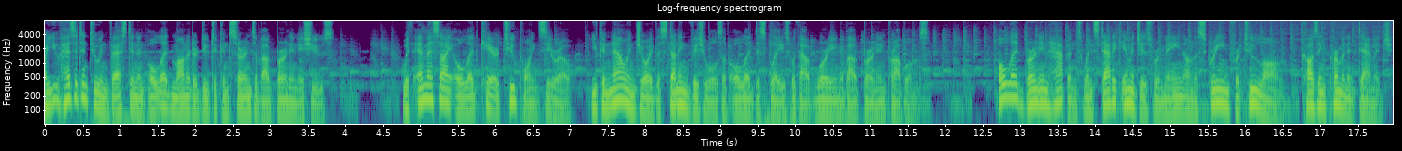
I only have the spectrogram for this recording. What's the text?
Are you hesitant to invest in an OLED monitor due to concerns about burn-in issues? With MSI OLED Care 2.0, you can now enjoy the stunning visuals of OLED displays without worrying about burn-in problems. OLED burn-in happens when static images remain on the screen for too long, causing permanent damage.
